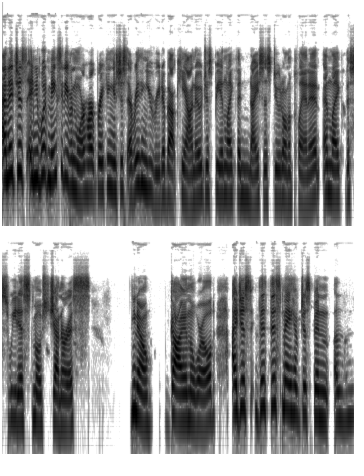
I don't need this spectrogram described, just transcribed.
And it just and what makes it even more heartbreaking is just everything you read about Keanu just being like the nicest dude on the planet and like the sweetest, most generous, you know, guy in the world. I just this this may have just been a little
